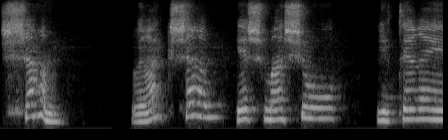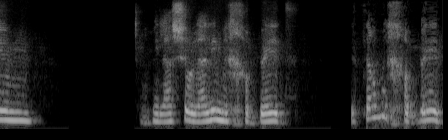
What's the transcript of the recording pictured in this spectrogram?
שם, ורק שם, יש משהו יותר, אמ, המילה שעולה לי מכבד, יותר מכבד,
